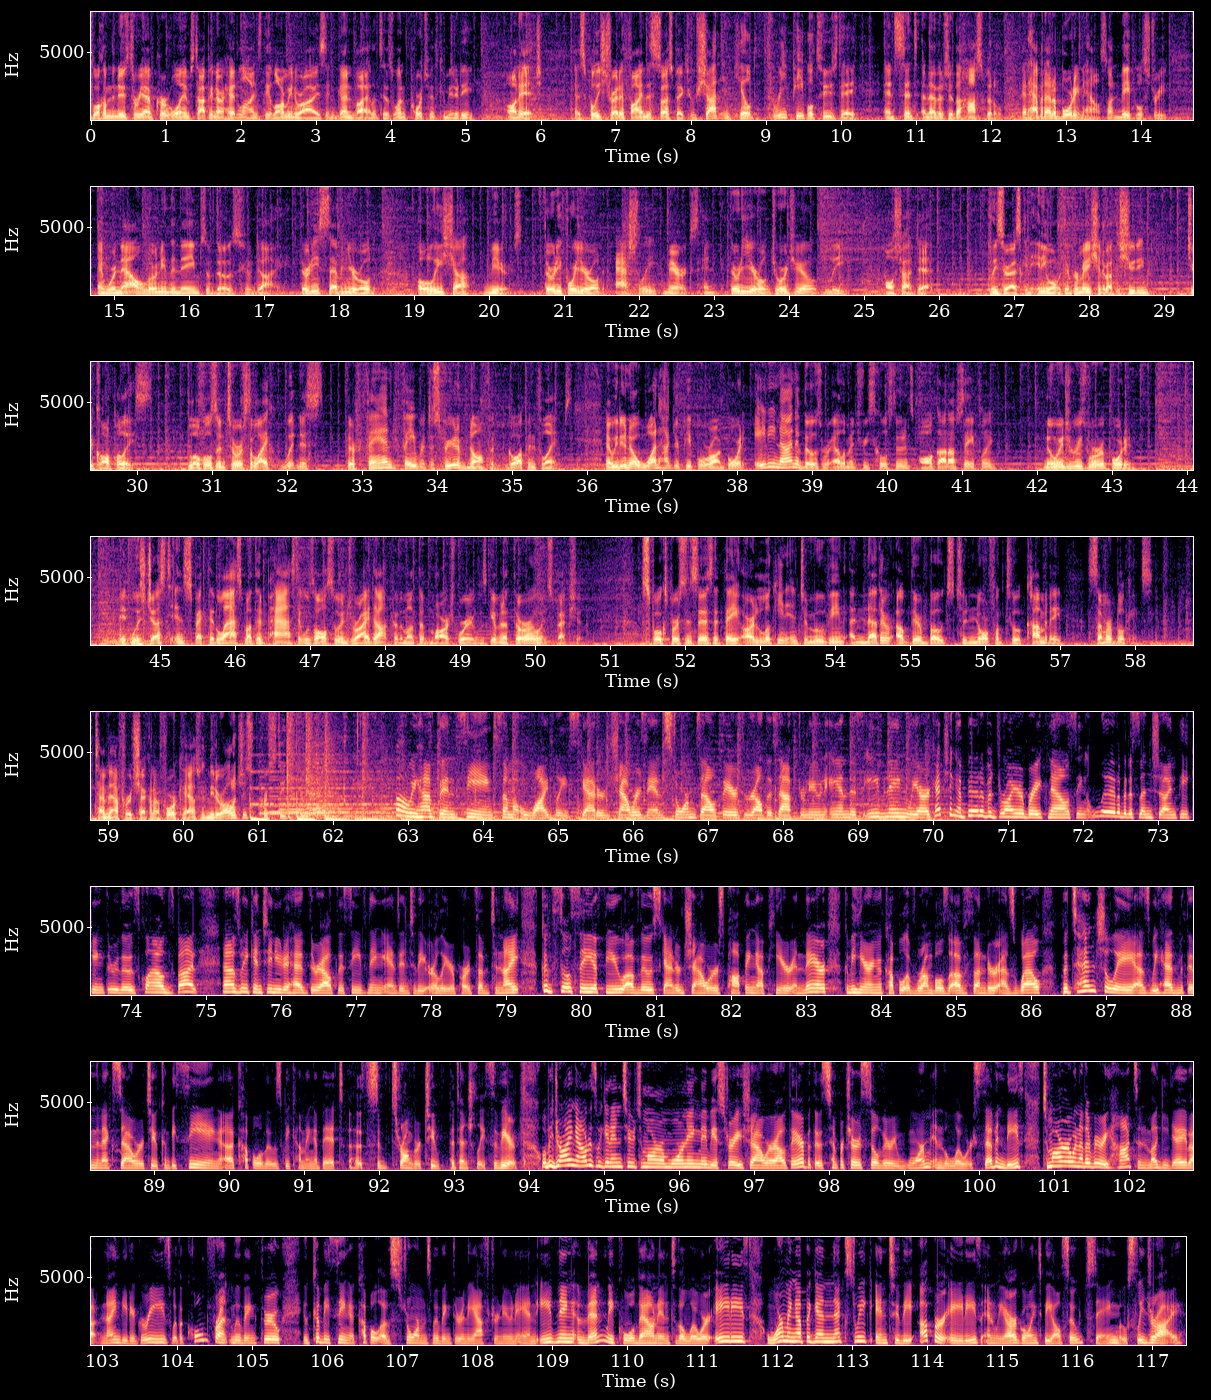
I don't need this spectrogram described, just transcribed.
Welcome to News 3. I'm Kurt Williams. Topping our headlines, the alarming rise in gun violence has one Portsmouth community on edge as police try to find the suspect who shot and killed three people Tuesday and sent another to the hospital. It happened at a boarding house on Maple Street, and we're now learning the names of those who died. 37 year old Olisha Mears, 34 year old Ashley Merricks, and 30 year old Giorgio Lee, all shot dead. Police are asking anyone with information about the shooting to call police. Locals and tourists alike witnessed their fan favorite, the Spirit of Norfolk, go up in flames. Now, we do know 100 people were on board. 89 of those were elementary school students, all got off safely. No injuries were reported. It was just inspected last month and passed. It was also in dry dock for the month of March, where it was given a thorough inspection. A spokesperson says that they are looking into moving another of their boats to Norfolk to accommodate summer bookings. Time now for a check on our forecast with meteorologist Christy Stewart. We have been seeing some widely scattered showers and storms out there throughout this afternoon and this evening. We are catching a bit of a drier break now, seeing a little bit of sunshine peeking through those clouds. But as we continue to head throughout this evening and into the earlier parts of tonight, could still see a few of those scattered showers popping up here and there. Could be hearing a couple of rumbles of thunder as well. Potentially, as we head within the next hour or two, could be seeing a couple of those becoming a bit uh, stronger too potentially severe. We'll be drying out as we get into tomorrow morning, maybe a stray shower out there, but those temperatures still very warm in the lower 70s. Tomorrow, another very hot and muggy day, about 90 degrees with a cold front moving through. You could be seeing a couple of storms moving through in the afternoon and evening. Then we cool down into the lower 80s, warming up again next week into the upper 80s, and we are going to be also staying mostly dry.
